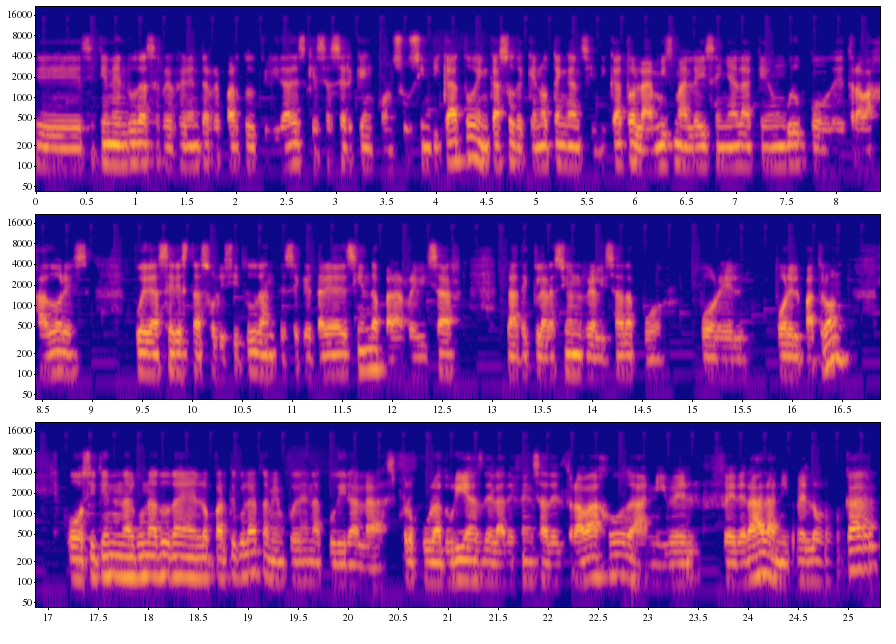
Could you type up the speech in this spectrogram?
eh, si tienen dudas referente al reparto de utilidades, que se acerquen con su sindicato. En caso de que no tengan sindicato, la misma ley señala que un grupo de trabajadores puede hacer esta solicitud ante Secretaría de Hacienda para revisar la declaración realizada por, por, el, por el patrón. O si tienen alguna duda en lo particular, también pueden acudir a las Procuradurías de la Defensa del Trabajo a nivel federal, a nivel local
